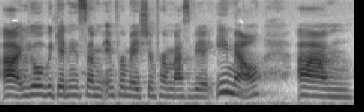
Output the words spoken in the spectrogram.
uh, you'll be getting some information from us via email. Um,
